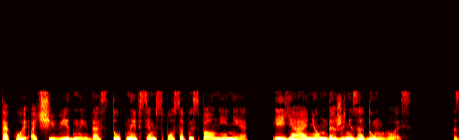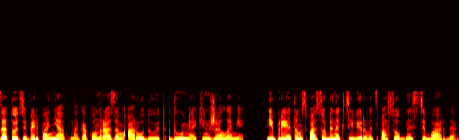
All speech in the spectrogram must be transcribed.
Такой очевидный, доступный всем способ исполнения, и я о нем даже не задумывалась. Зато теперь понятно, как он разом орудует двумя кинжалами и при этом способен активировать способности Барда.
